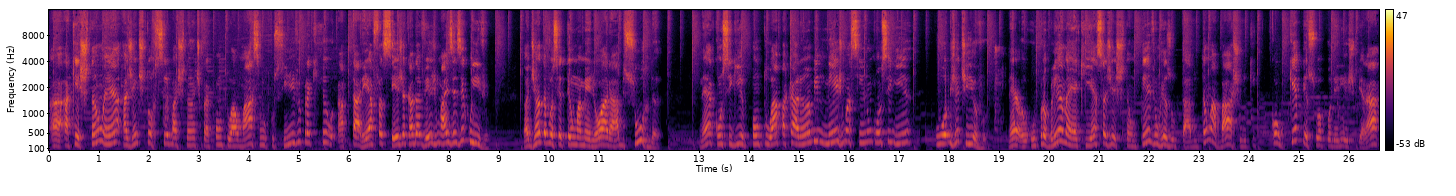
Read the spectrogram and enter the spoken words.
A, a questão é a gente torcer bastante para pontuar o máximo possível para que a tarefa seja cada vez mais execuível. Não adianta você ter uma melhora absurda, né, conseguir pontuar para caramba e mesmo assim não conseguir o objetivo. Né? O, o problema é que essa gestão teve um resultado tão abaixo do que qualquer pessoa poderia esperar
